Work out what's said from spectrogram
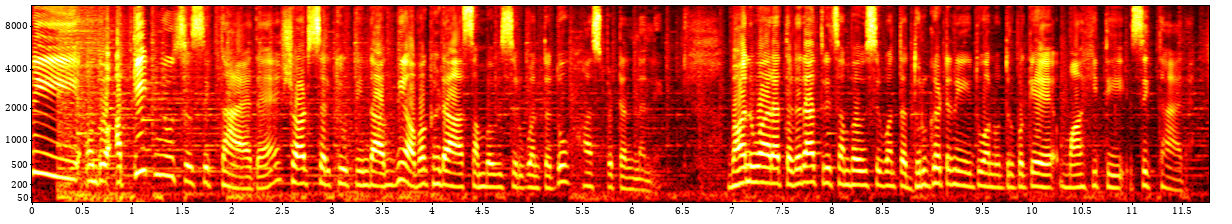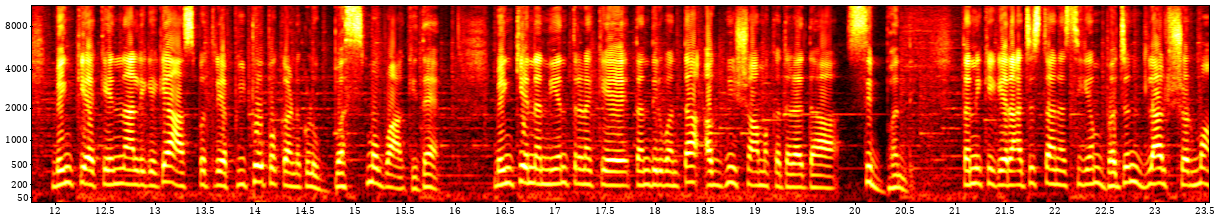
ನೋಡಿ, ಒಂದು ಅಪ್ಡೇಟ್ ನ್ಯೂಸ್ ಸಿಗ್ತಾ ಇದೆ. ಶಾರ್ಟ್ ಸರ್ಕ್ಯೂಟ್ನಿಂದ ಅಗ್ನಿ ಅವಘಡ ಸಂಭವಿಸಿರುವಂಥದ್ದು ಹಾಸ್ಪಿಟಲ್ನಲ್ಲಿ ಭಾನುವಾರ ತಡರಾತ್ರಿ ಸಂಭವಿಸಿರುವಂಥ ದುರ್ಘಟನೆ ಇದು ಅನ್ನೋದ್ರ ಬಗ್ಗೆ ಮಾಹಿತಿ ಸಿಗ್ತಾ ಇದೆ. ಬೆಂಕಿಯ ಕೆನ್ನಾಲಿಗೆಗೆ ಆಸ್ಪತ್ರೆಯ ಪೀಠೋಪಕರಣಗಳು ಭಸ್ಮವಾಗಿದೆ. ಬೆಂಕಿಯನ್ನು ನಿಯಂತ್ರಣಕ್ಕೆ ತಂದಿರುವಂಥ ಅಗ್ನಿಶಾಮಕ ದಳದ ಸಿಬ್ಬಂದಿ. ತನಿಖೆಗೆ ರಾಜಸ್ಥಾನ ಸಿಎಂ ಭಜನ್ ಲಾಲ್ ಶರ್ಮಾ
